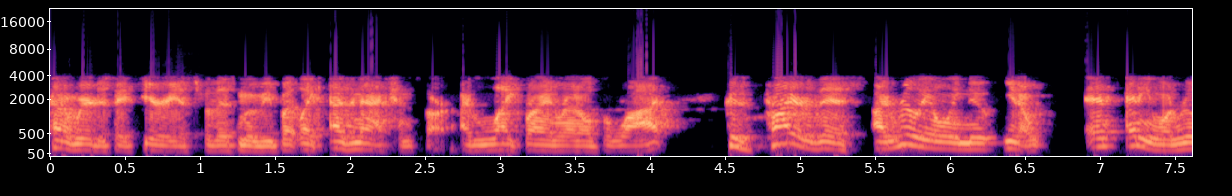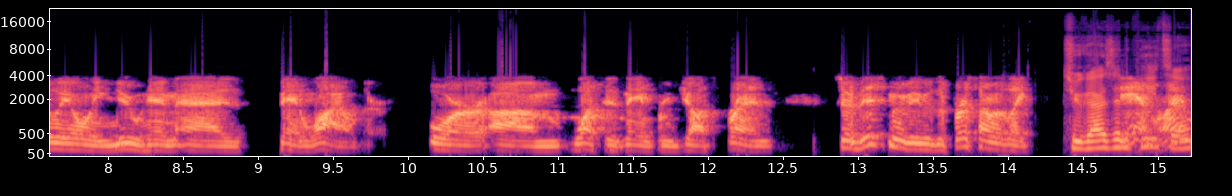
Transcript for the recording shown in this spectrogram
kind of weird to say serious for this movie, but like as an action star. I like Ryan Reynolds a lot because prior to this, I really only knew, you know, and anyone really only knew him as Van Wilder or um, what's his name from Just Friends. So this movie was the first time I was like, Two guys in a pizza.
